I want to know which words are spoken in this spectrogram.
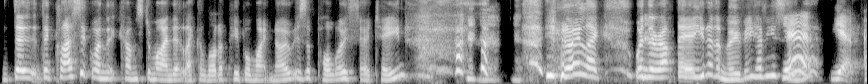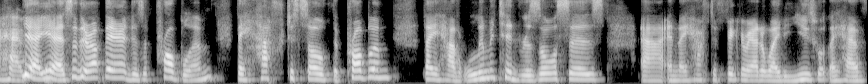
The the classic one that comes to mind that like a lot of people might know is Apollo 13. you know, like when they're up there, you know the movie. Have you seen yeah, it? Yeah, I have. Yeah, yeah. So they're up there and there's a problem. They have to solve the problem. They have limited resources uh, and they have to figure out a way to use what they have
